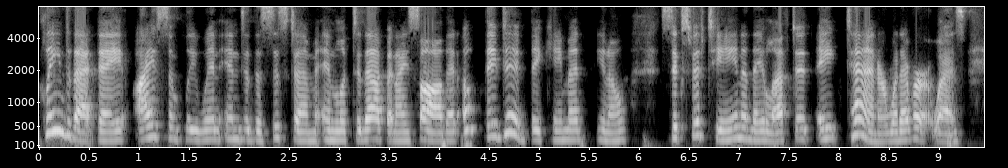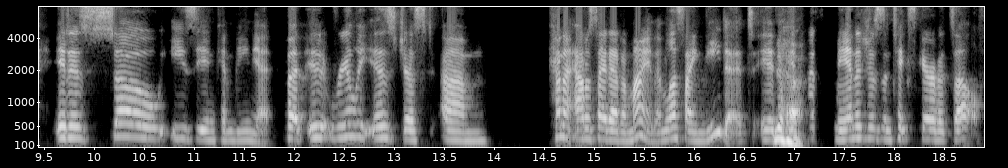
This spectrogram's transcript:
cleaned that day, I simply went into the system and looked it up and I saw that, oh, they did. They came at, you know, 615 and they left at 810 or whatever it was. It is so easy and convenient, but it really is just um, kind of out of sight, out of mind. Unless I need it, it, yeah. it manages and takes care of itself.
